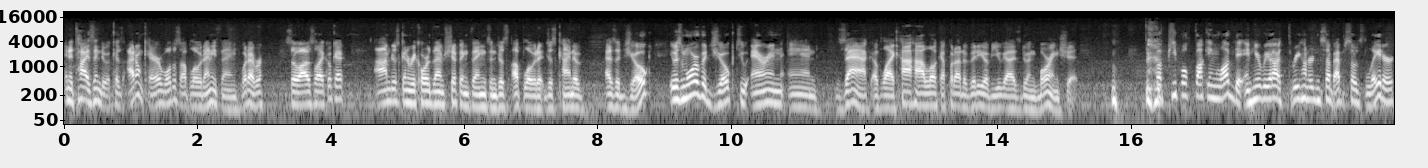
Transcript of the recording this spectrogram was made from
and it ties into it because I don't care. We'll just upload anything, whatever. So I was like, okay, I'm just gonna record them shipping things and just upload it, just kind of as a joke. It was more of a joke to Aaron and Zach of like, haha, look, I put out a video of you guys doing boring shit. but people fucking loved it. And here we are, 300 and some episodes later,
